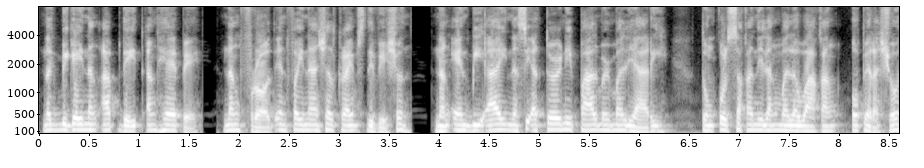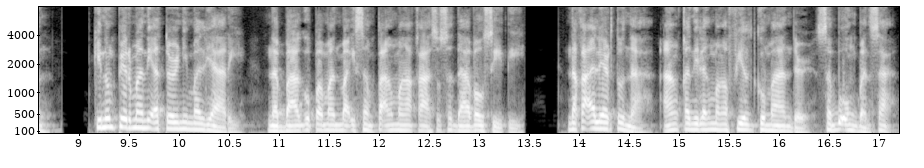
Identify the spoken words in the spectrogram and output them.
nagbigay ng update ang hepe ng Fraud and Financial Crimes Division ng NBI na si Attorney Palmer Malyari tungkol sa kanilang malawakang operasyon. Kinumpirma ni Attorney Malyari na bago pa man maisampa ang mga kaso sa Davao City, nakaalerto na ang kanilang mga field commander sa buong bansa.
